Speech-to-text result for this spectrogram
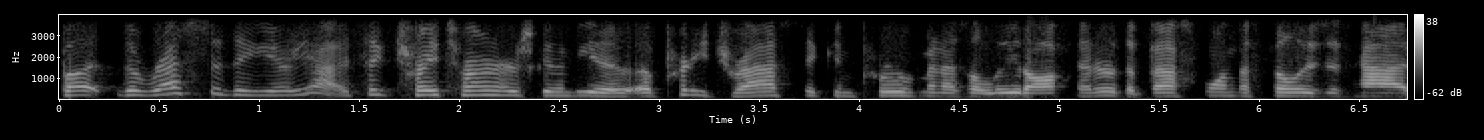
But the rest of the year, yeah, I think Trey Turner is going to be a, a pretty drastic improvement as a leadoff hitter, the best one the Phillies have had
